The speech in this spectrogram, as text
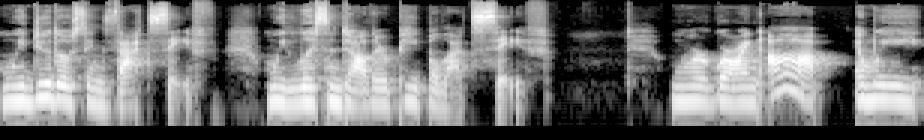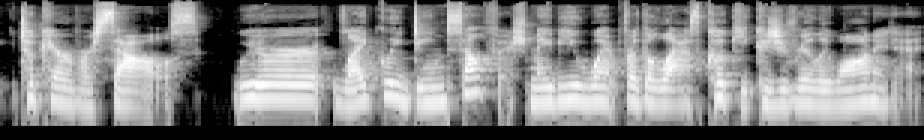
When we do those things, that's safe. When we listen to other people, that's safe. When we're growing up and we took care of ourselves, we were likely deemed selfish. Maybe you went for the last cookie because you really wanted it.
